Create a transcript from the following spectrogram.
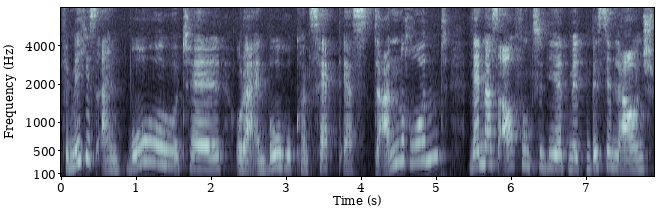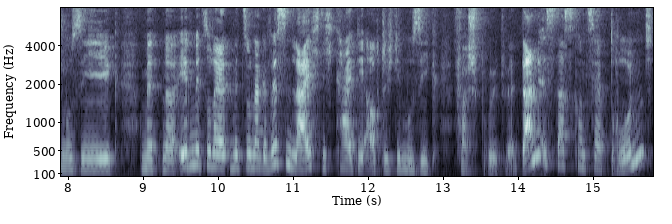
für mich ist ein Boho-Hotel oder ein Boho-Konzept erst dann rund, wenn das auch funktioniert mit ein bisschen Lounge-Musik, mit einer, eben mit so, der, mit so einer gewissen Leichtigkeit, die auch durch die Musik versprüht wird. Dann ist das Konzept rund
